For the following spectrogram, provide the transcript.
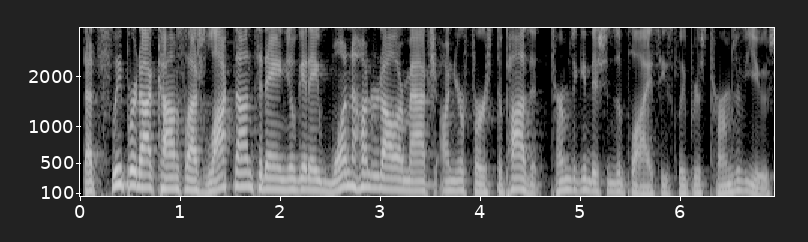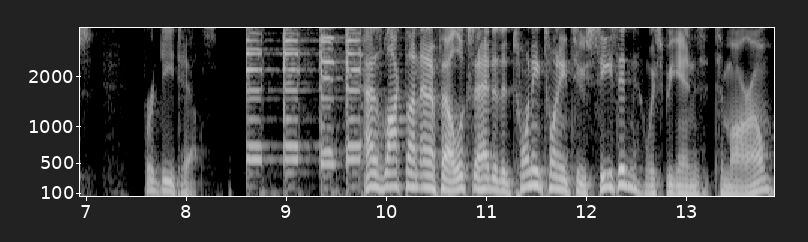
That's sleeper.com slash locked on today, and you'll get a $100 match on your first deposit. Terms and conditions apply. See Sleeper's terms of use for details. As Locked On NFL looks ahead to the 2022 season, which begins tomorrow,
